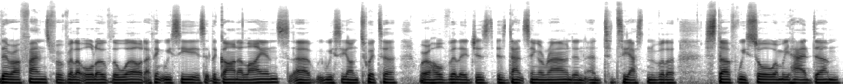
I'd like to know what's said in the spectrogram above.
there are fans for Villa all over the world. I think we see is it the Ghana Lions? Uh, we see on Twitter where a whole village is, is dancing around and, and to see Aston Villa stuff. We saw when we had um,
